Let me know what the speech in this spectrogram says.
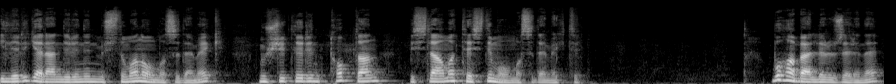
İleri gelenlerinin Müslüman olması demek, müşriklerin toptan İslam'a teslim olması demekti. Bu haberler üzerine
